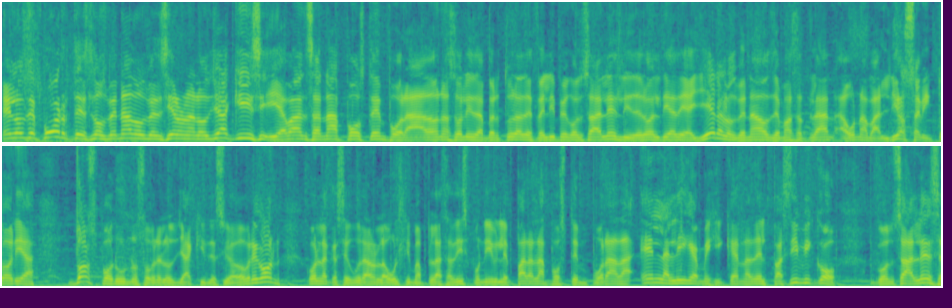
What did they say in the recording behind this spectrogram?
En los deportes, los venados vencieron a los yaquis y avanzan a postemporada. Una sólida apertura de Felipe González lideró el día de ayer a los venados de Mazatlán a una valiosa victoria 2 por 1 sobre los yaquis de Ciudad Obregón, con la que aseguraron la última plaza disponible para la postemporada en la Liga Mexicana del Pacífico. González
